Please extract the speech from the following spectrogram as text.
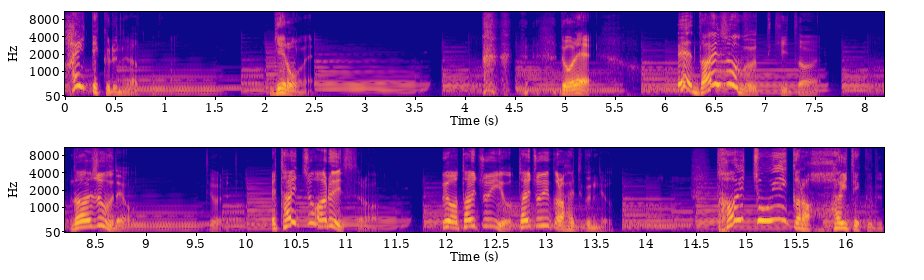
入ってくるねだと思ったのゲロをね。で俺「え大丈夫?」って聞いた「大丈夫だよ」って言われて「え体調悪い?」っつったら「いや体調いいよ。体調いいから入ってくんだよ」体調いいから吐いてくるっ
